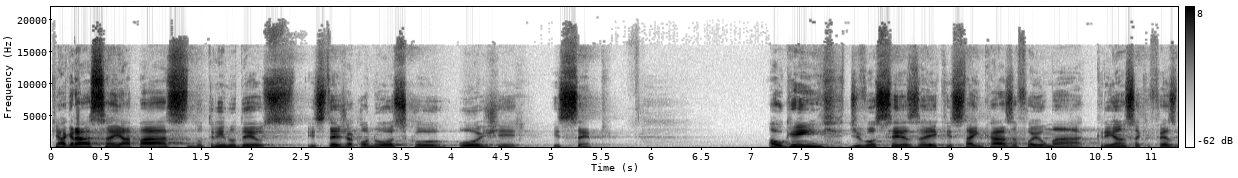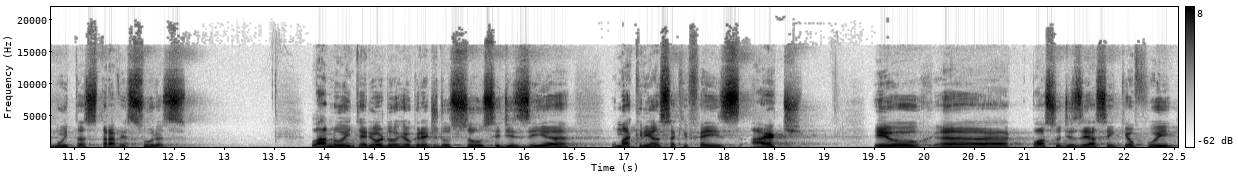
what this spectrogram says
Que a graça e a paz do Trino Deus esteja conosco hoje e sempre. Alguém de vocês aí que está em casa foi uma criança que fez muitas travessuras? Lá no interior do Rio Grande do Sul se dizia uma criança que fez arte. Eu uh, posso dizer assim que eu fui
